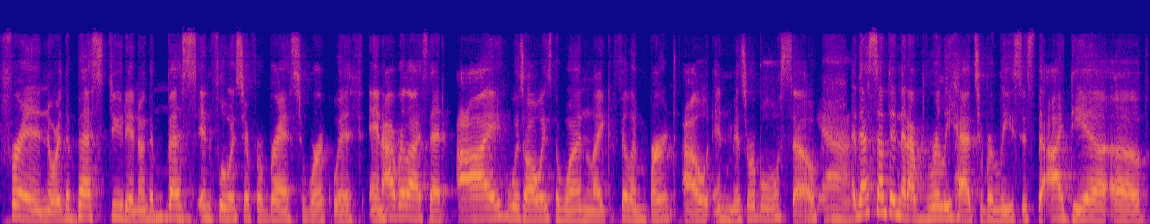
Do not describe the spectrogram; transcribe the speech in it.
friend or the best student or the mm-hmm. best influencer for brands to work with. And I realized that I was always the one like feeling burnt out and miserable. So yeah. that's something that I've really had to release is the idea of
